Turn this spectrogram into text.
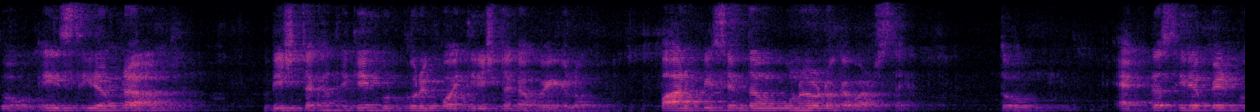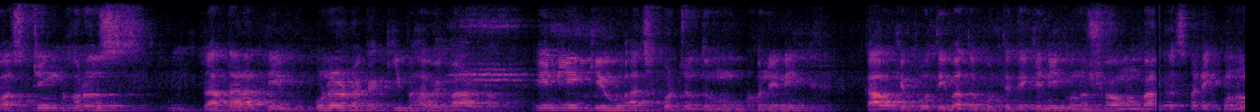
তো এই সিরাপটা বিশ টাকা থেকে হুট করে পঁয়ত্রিশ টাকা হয়ে গেল। পার পিসের দাম পনেরো টাকা বাড়ছে। তো একটা সিরাপের কস্টিং খরচ রাতারাতি পনেরো টাকা কীভাবে বাড়লো? এ নিয়ে কেউ আজ পর্যন্ত মুখ খোলেনি। কাউকে প্রতিবাদও করতে দেখিনি, কোনো সংবাদ সরি কোনো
